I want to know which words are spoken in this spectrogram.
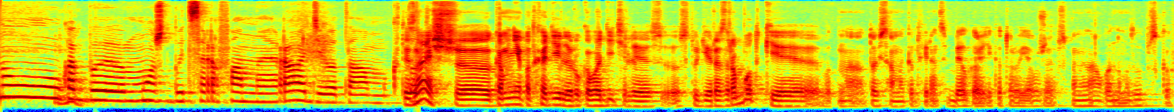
ну, как бы, может быть, сарафанное радио там. Ты знаешь, э, ко мне подходили руководители с- студии разработки вот на той самой конференции в Белгороде, которую я уже вспоминал в одном из выпусков,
